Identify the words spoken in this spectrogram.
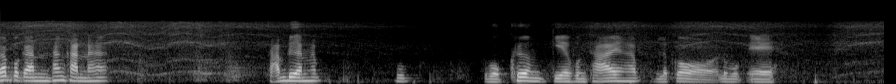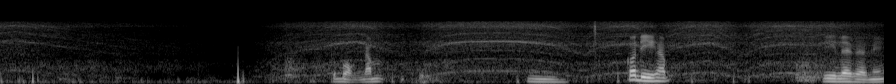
รับประกันทั้งคันนะฮะสามเดือนครับ ระบบเครื่องเกียร์เฟืองท้ายนะครับ แล้วก็ระบบแอร์กระ บอกน้ำอืม ก็ดีครับ ดีเลยแบบนี้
